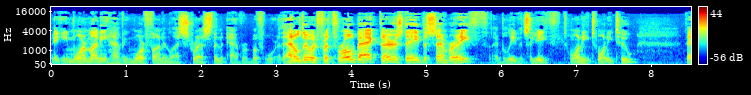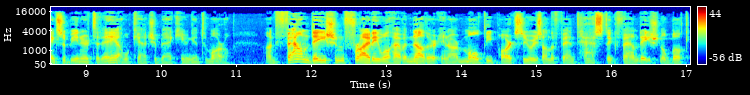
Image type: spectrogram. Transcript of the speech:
making more money, having more fun, and less stress than ever before. That'll do it for Throwback Thursday, December 8th. I believe it's the 8th, 2022. Thanks for being here today. I will catch you back here again tomorrow. On Foundation Friday, we'll have another in our multi part series on the fantastic foundational book,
